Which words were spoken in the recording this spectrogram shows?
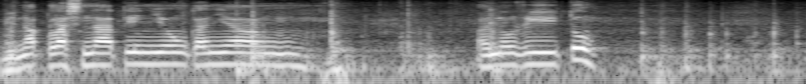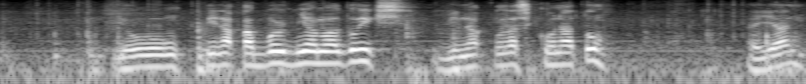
Binaklas natin yung kanyang ano rito. Yung pinaka board niya mga gawiks. Binaklas ko na to. Ayan.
